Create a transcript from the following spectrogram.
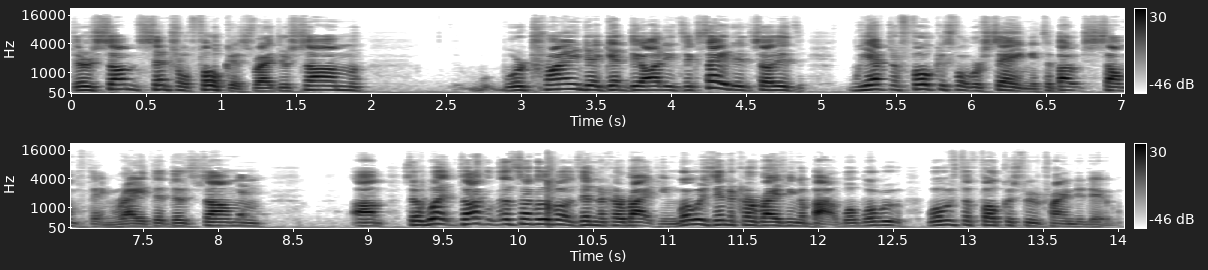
there's some central focus, right? There's some we're trying to get the audience excited, so we have to focus what we're saying. It's about something, right? That there's some. Yeah. Um, so what? Talk, let's talk a little about Zendikar Rising. What was Zendikar Rising about? What, what what was the focus we were trying to do?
